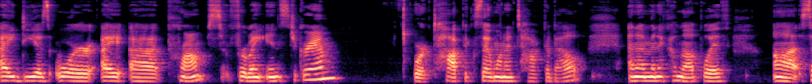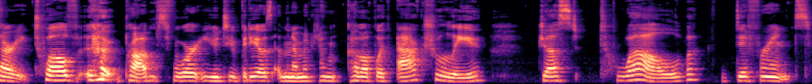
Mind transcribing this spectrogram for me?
ideas or uh, prompts for my Instagram or topics I want to talk about. And I'm going to come up with uh, sorry, 12 prompts for YouTube videos, and then I'm going to come up with actually just 12 different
